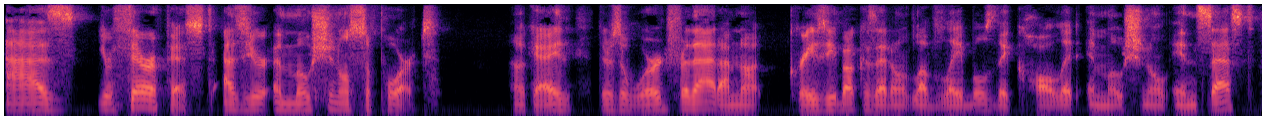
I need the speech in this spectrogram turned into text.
as your therapist as your emotional support Okay, there's a word for that. I'm not crazy about because I don't love labels. They call it emotional incest,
